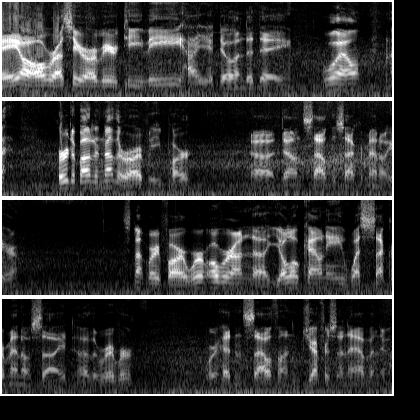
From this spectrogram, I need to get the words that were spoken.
Hey all, Russ here, RVer TV. How you doing today? Well, heard about another RV park uh, down south of Sacramento here. It's not very far. We're over on the Yolo County, West Sacramento side of the river. We're heading south on Jefferson Avenue.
